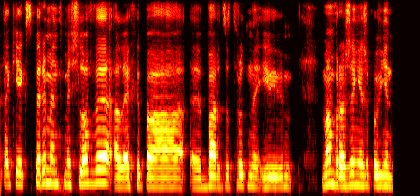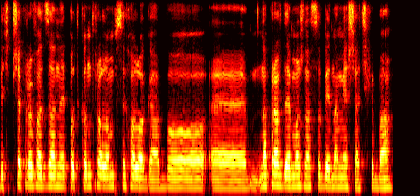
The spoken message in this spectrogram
taki eksperyment myślowy, ale chyba e, bardzo trudny i mam wrażenie, że powinien być przeprowadzany pod kontrolą psychologa, bo e, naprawdę można sobie namieszać chyba,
